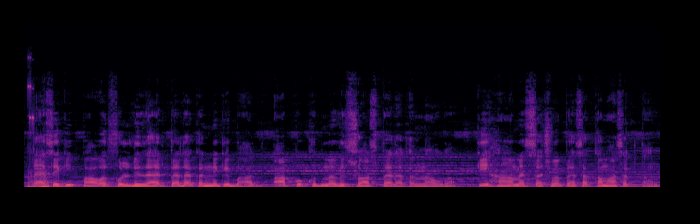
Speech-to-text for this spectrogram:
पैसे की पावरफुल डिज़ायर पैदा करने के बाद आपको खुद में विश्वास पैदा करना होगा कि हाँ मैं सच में पैसा कमा सकता हूँ।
